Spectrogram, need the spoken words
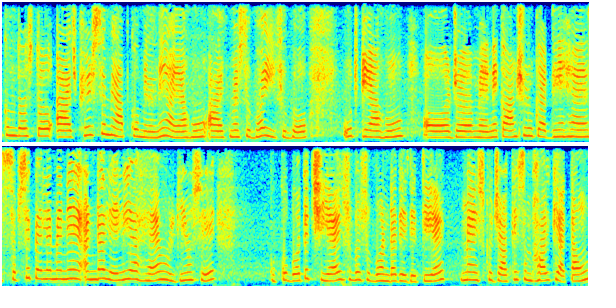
वालेकुम दोस्तों, आज फिर से मैं आपको मिलने आया हूँ। आज मैं सुबह ही सुबह उठ गया हूँ और मैंने काम शुरू कर दिए हैं। सबसे पहले मैंने अंडा ले लिया है मुर्गियों से। कुक्को बहुत अच्छी है, सुबह सुबह अंडा दे देती है। मैं इसको जाके संभाल के आता हूँ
